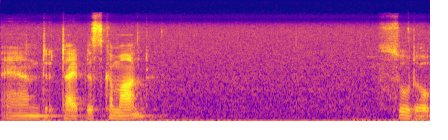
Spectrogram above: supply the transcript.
and type this command sudo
